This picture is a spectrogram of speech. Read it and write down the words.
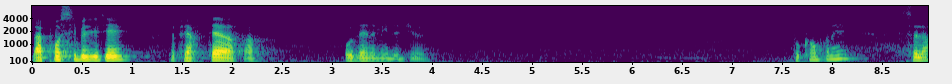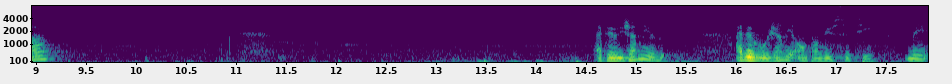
la possibilité de faire taire aux ennemis de Dieu. Vous comprenez? Cela Avez-vous jamais, avez jamais entendu ceci? Mais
